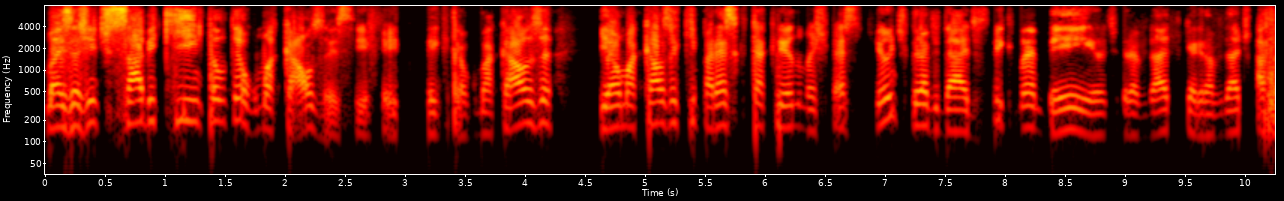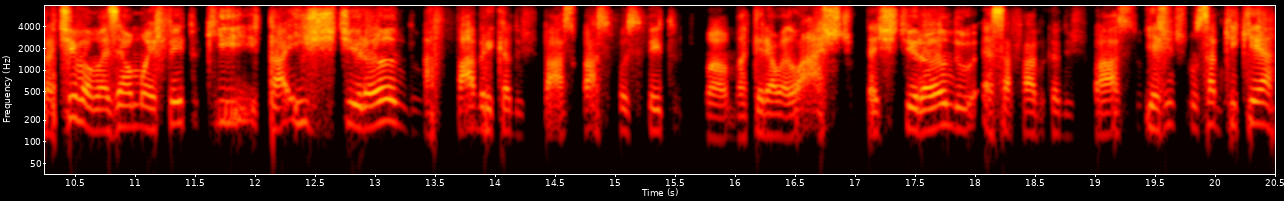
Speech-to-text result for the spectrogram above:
mas a gente sabe que então tem alguma causa esse efeito, tem que ter alguma causa, e é uma causa que parece que está criando uma espécie de antigravidade. Se bem que não é bem antigravidade, porque é gravidade atrativa, mas é um efeito que está estirando a fábrica do espaço. O espaço fosse feito de um material elástico, está estirando essa fábrica do espaço, e a gente não sabe o que, que é,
